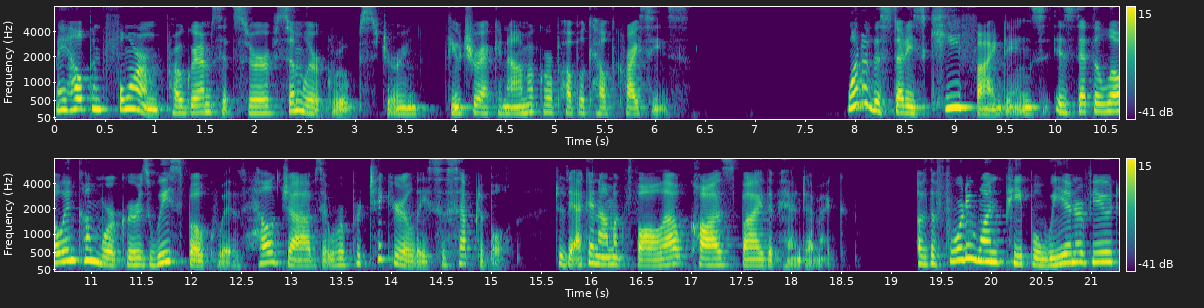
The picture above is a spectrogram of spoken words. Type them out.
may help inform programs that serve similar groups during future economic or public health crises. One of the study's key findings is that the low income workers we spoke with held jobs that were particularly susceptible to the economic fallout caused by the pandemic. Of the 41 people we interviewed,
